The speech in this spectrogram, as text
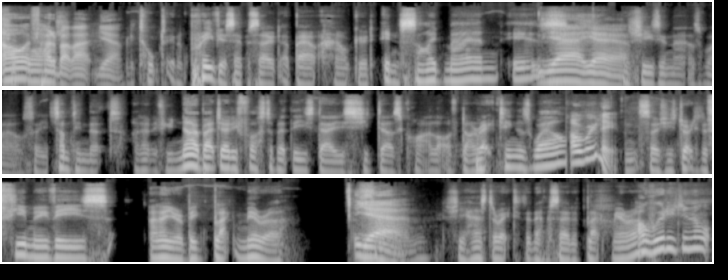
Oh, I've heard about that. Yeah, We talked in a previous episode about how good Inside Man is. yeah, yeah. And she's in that as well. So something that I don't know if you know about Jodie Foster, but these days she does quite a lot of directing as well. Oh, really? And so she's directed a few movies. I know you're a big Black Mirror Yeah. fan. She has directed an episode of Black Mirror. Oh, really? Do you know?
